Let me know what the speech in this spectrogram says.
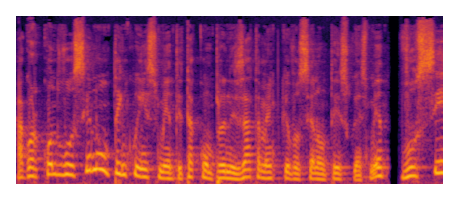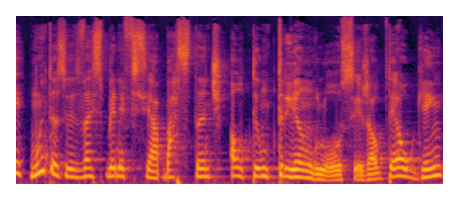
Agora, quando você não tem conhecimento e está comprando exatamente porque você não tem esse conhecimento, você muitas vezes vai se beneficiar bastante ao ter um triângulo, ou seja, ao ter alguém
